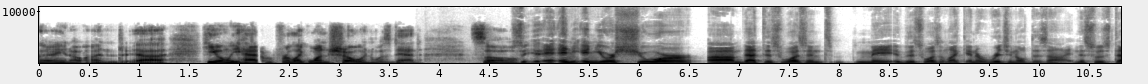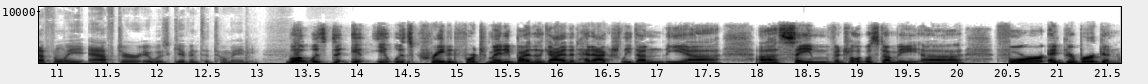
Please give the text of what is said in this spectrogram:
uh, you know, and uh, he only had him for like one show and was dead. So, So, and and you're sure um, that this wasn't made. This wasn't like an original design. This was definitely after it was given to Tomani. well, it was it, it was created for Tomeni by the guy that had actually done the uh, uh, same ventriloquist dummy uh, for Edgar Bergen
